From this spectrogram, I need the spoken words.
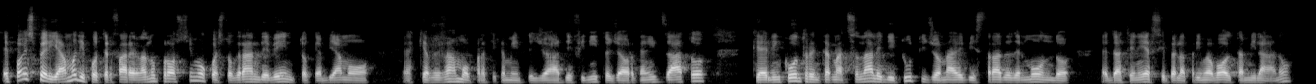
E poi speriamo di poter fare l'anno prossimo questo grande evento che, abbiamo, eh, che avevamo praticamente già definito, già organizzato, che è l'incontro internazionale di tutti i giornali di strada del mondo eh, da tenersi per la prima volta a Milano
